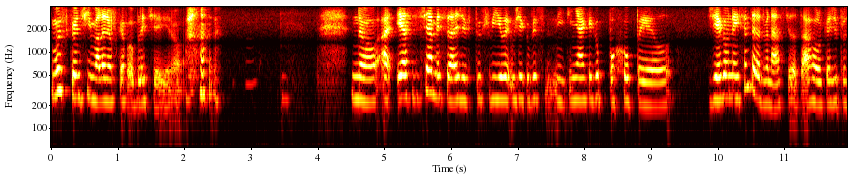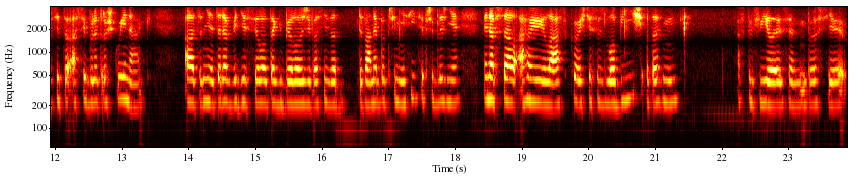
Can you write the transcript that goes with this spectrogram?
mu skončí malinovka v obličeji, no. no a já jsem si třeba myslela, že v tu chvíli už jakoby nějak jako pochopil, že jako nejsem teda 12 letá holka, že prostě to asi bude trošku jinak. Ale co mě teda vyděsilo, tak bylo, že vlastně za dva nebo tři měsíce přibližně mi napsal ahoj lásko, ještě se zlobíš, otazník. V tu chvíli jsem prostě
